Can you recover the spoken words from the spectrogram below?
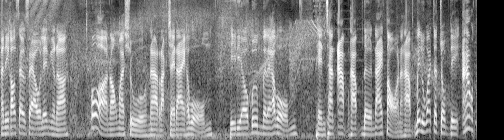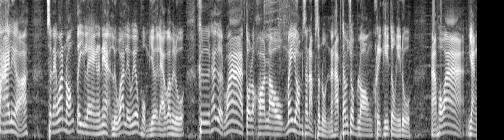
อันนี้เขาแซวๆเล่นกันเนาะโอ้น้องมาชูน่ารักใช้ได้ครับผม ทีเดียวบึ้มไปเลยครับผมเทนชันอัพครับเดินได้ต่อนะครับ ไม่รู้ว่าจะจมตีอ้าวตายเลยเหรอแสดงว่าน้องตีแรงนะเนี่ยหรือว่าเลเวลผมเยอะแล้วก็ไม่รู้ คือถ้าเกิดว่าตัวละครเราไม่ยอมสนับสนุนนะครับท่านผู้ชมลองคลิกที่ตรงนี้ดู นะเพราะว่าอย่าง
